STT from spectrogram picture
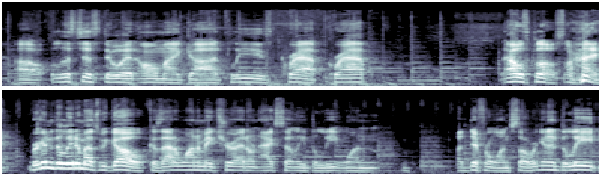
uh, let's just do it. Oh my god, please. Crap, crap. That was close. All right. We're going to delete them as we go because I don't want to make sure I don't accidentally delete one, a different one. So we're going to delete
